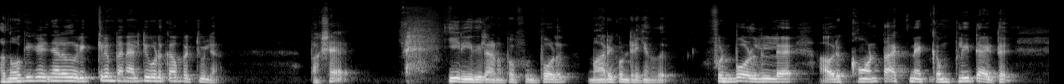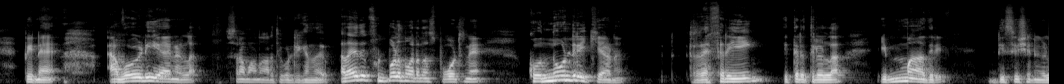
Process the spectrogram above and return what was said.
അത് നോക്കിക്കഴിഞ്ഞാൽ അത് ഒരിക്കലും പെനാൽറ്റി കൊടുക്കാൻ പറ്റില്ല പക്ഷേ ഈ രീതിയിലാണ് ഇപ്പോൾ ഫുട്ബോൾ മാറിക്കൊണ്ടിരിക്കുന്നത്. ഫുട്ബോളിലെ ആ ഒരു കോൺടാക്റ്റിനെ കംപ്ലീറ്റ് ആയിട്ട് പിന്നെ അവോയ്ഡ് ചെയ്യാനുള്ള ശ്രമമാണ് നടത്തിക്കൊണ്ടിരിക്കുന്നത്. അതായത് ഫുട്ബോൾ എന്ന് പറയുന്ന സ്പോർട്സിനെ കൊന്നുകൊണ്ടിരിക്കുകയാണ് റെഫറിങ് ഇത്തരത്തിലുള്ള ഇമാതിരി ഡിസിഷനുകൾ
